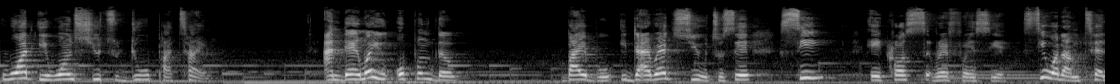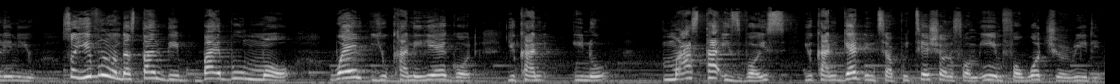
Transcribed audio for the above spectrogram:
what He wants you to do part time. And then when you open the Bible, it directs you to say, see a cross reference here. See what I'm telling you. So you even understand the Bible more when you can hear God, you can, you know, master his voice, you can get interpretation from him for what you're reading.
